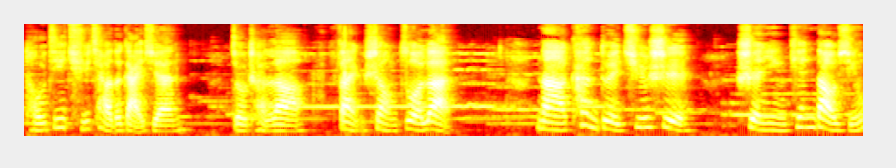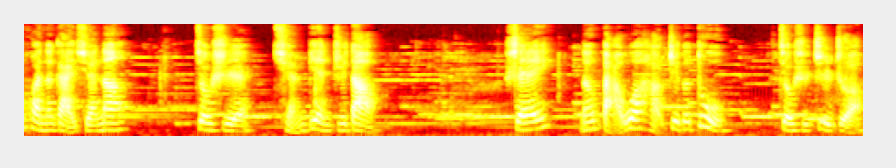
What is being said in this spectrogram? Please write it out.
投机取巧的改弦，就成了犯上作乱。那看对趋势，顺应天道循环的改弦呢，就是权变之道。谁能把握好这个度，就是智者。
